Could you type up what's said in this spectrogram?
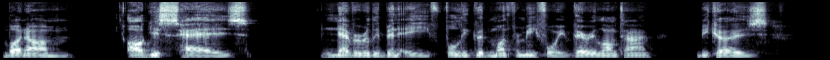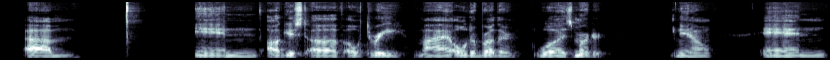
But um August has never really been a fully good month for me for a very long time because um in August of 03 my older brother was murdered, you know, and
